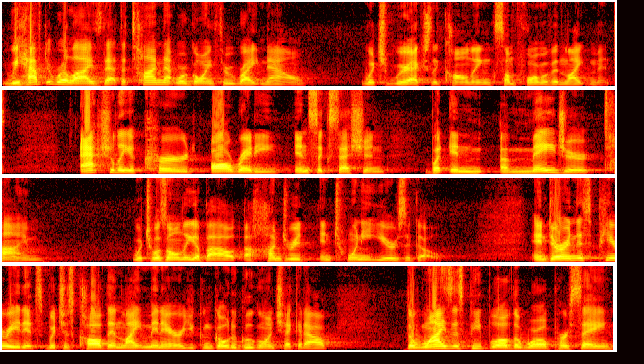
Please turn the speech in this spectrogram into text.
we have to realize that the time that we're going through right now, which we're actually calling some form of enlightenment, actually occurred already in succession, but in a major time which was only about 120 years ago. And during this period, which is called the Enlightenment era, you can go to Google and check it out. The wisest people of the world, per se,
